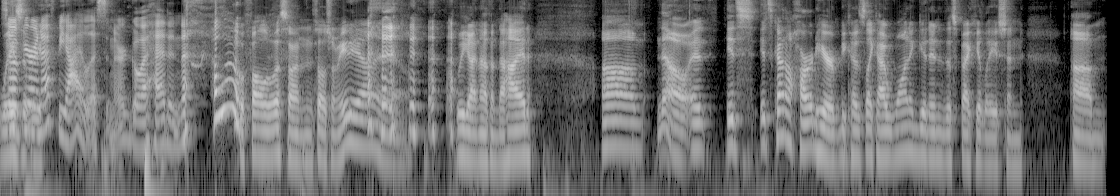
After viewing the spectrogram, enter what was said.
so if you're an FBI listener, go ahead and hello, follow us on social media. you know, we got nothing to hide. Um, no, it, it's it's kind of hard here because like I want to get into the speculation um,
